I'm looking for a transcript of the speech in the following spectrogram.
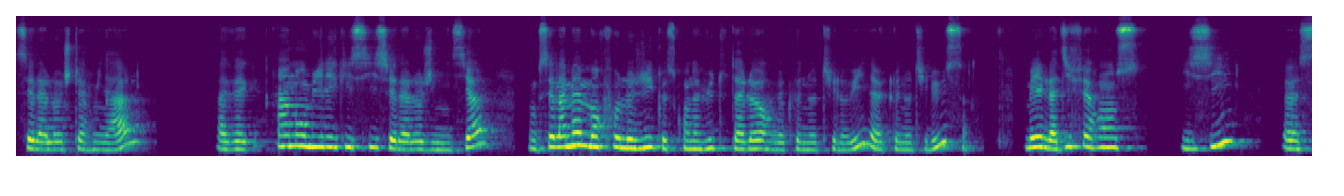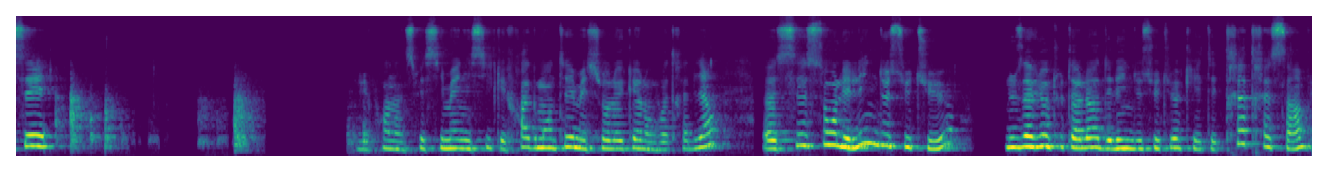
c'est la loge terminale, avec un ombilic ici, c'est la loge initiale. Donc c'est la même morphologie que ce qu'on a vu tout à l'heure avec le nautiloïde, avec le nautilus. Mais la différence ici, euh, c'est... Je vais prendre un spécimen ici qui est fragmenté, mais sur lequel on voit très bien. Euh, ce sont les lignes de suture. Nous avions tout à l'heure des lignes de suture qui étaient très très simples,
